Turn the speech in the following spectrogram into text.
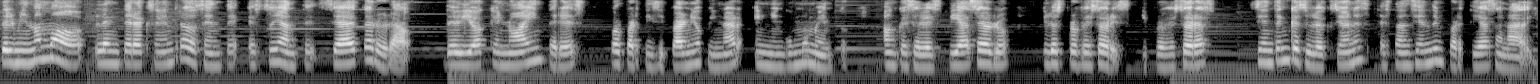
Del mismo modo, la interacción entre docente y estudiante se ha deteriorado debido a que no hay interés por participar ni opinar en ningún momento, aunque se les pida hacerlo, y los profesores y profesoras sienten que sus lecciones están siendo impartidas a nadie.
